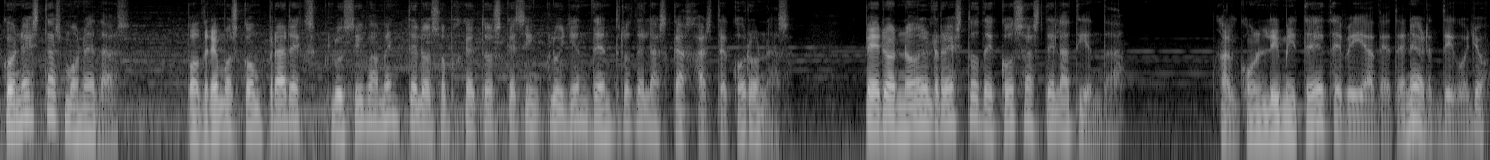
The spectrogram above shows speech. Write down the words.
Con estas monedas, podremos comprar exclusivamente los objetos que se incluyen dentro de las cajas de coronas, pero no el resto de cosas de la tienda. Algún límite debía de tener, digo yo.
